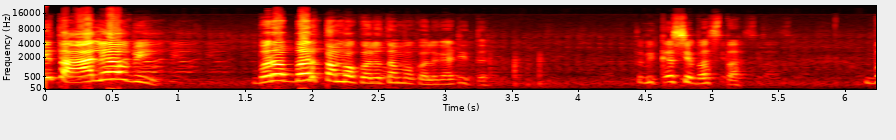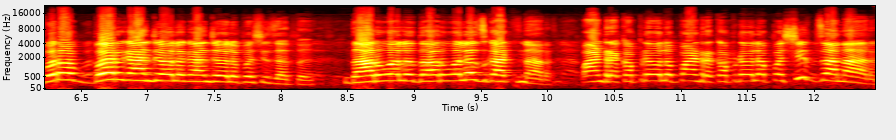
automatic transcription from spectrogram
इथं आल्या बी. बरोबर तंबाखोला गाठ इथं. तुम्ही कसे बसता? बरोबर गांजेवालं गांजेवालं पशी जातं. दारूवालं दारूवालंच गाठणार. पांढऱ्या कपड्यावालं पांढऱ्या कपड्यावाला पशीच जाणार.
